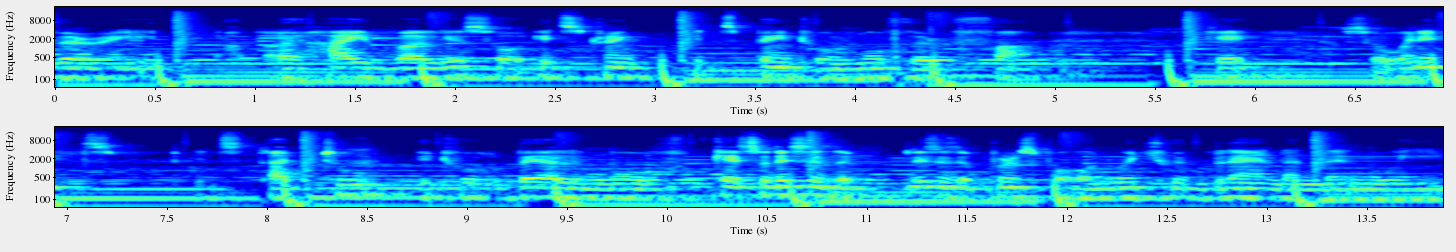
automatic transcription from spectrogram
very a high value so its strength its paint will move very far okay? So when it's it's at two it will barely move okay? So this is the this is the principle on which we blend and then we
